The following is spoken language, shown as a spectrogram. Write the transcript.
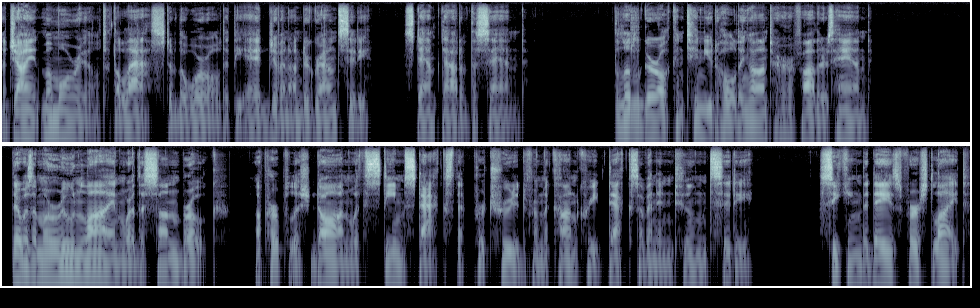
a giant memorial to the last of the world at the edge of an underground city, stamped out of the sand. The little girl continued holding on to her father's hand. There was a maroon line where the sun broke, a purplish dawn with steam stacks that protruded from the concrete decks of an entombed city. Seeking the day's first light,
